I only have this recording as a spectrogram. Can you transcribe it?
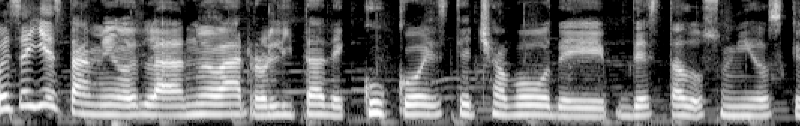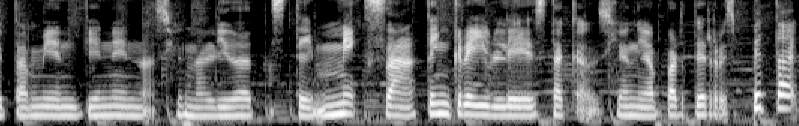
Pues ahí está, amigos, la nueva rolita de Cuco, este chavo de, Estados Unidos que también tiene nacionalidad este, mexa. Está increíble esta canción y aparte respeta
